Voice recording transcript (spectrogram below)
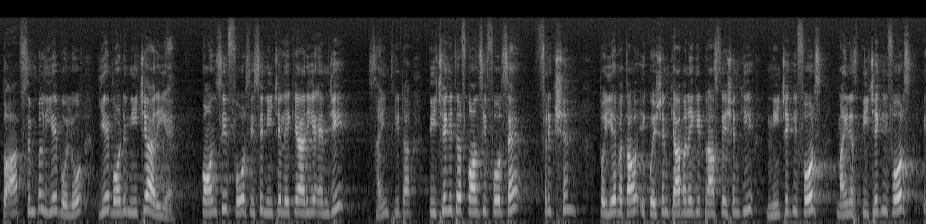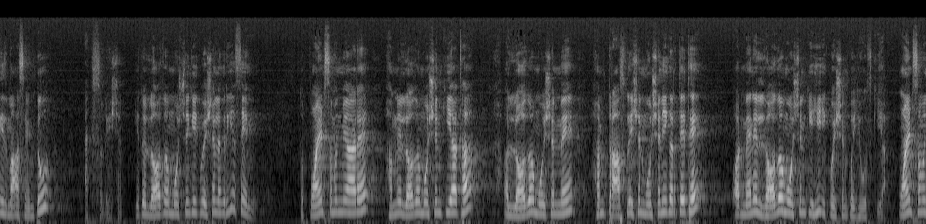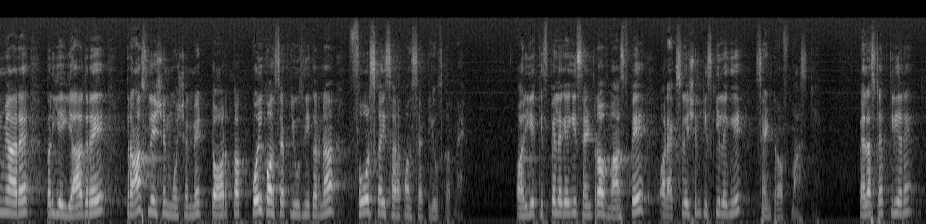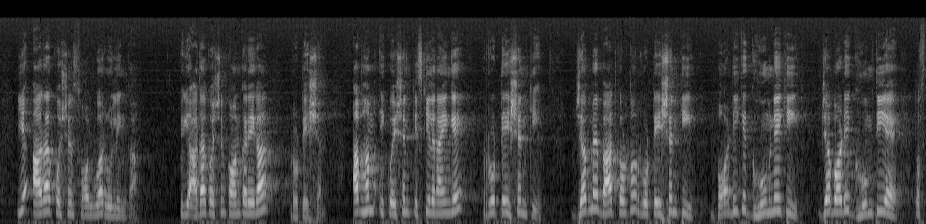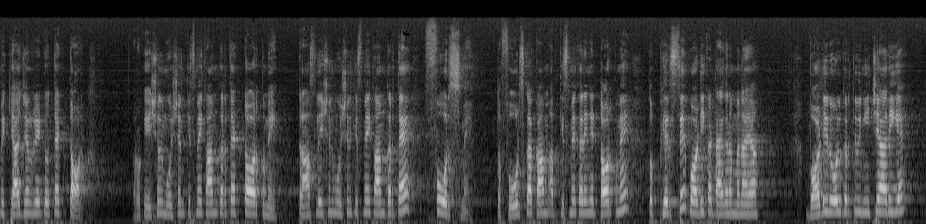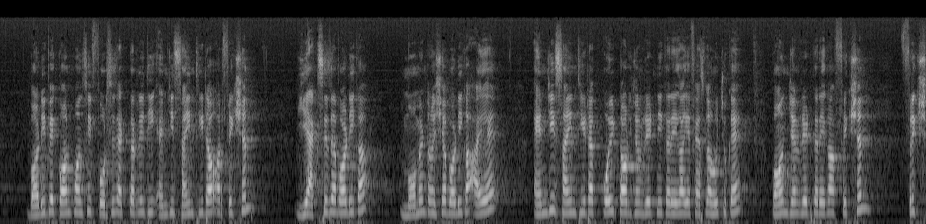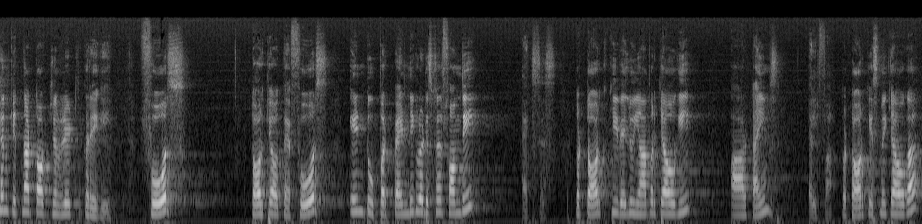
तो आप सिंपल ये बोलो, ये बॉडी नीचे आ रही है। कौन सी फोर्स इसे नीचे लेके आ रही है एम जी साइन थीटा पीछे की तरफ़ कौन सी फोर्स है? फ्रिक्शन तो ये बताओ इक्वेशन क्या बनेगी ट्रांसलेशन की? नीचे की फोर्स माइनस पीछे की force is mass into acceleration ये तो लॉज ऑफ़ मोशन की इक्वेशन लग रही है सेम तो पॉइंट समझ में आ रहा है? हमने लॉज ऑफ़ मोशन किया था, और लॉज ऑफ़ मोशन में हम ट्रांसलेशन मोशन ही करते थे, और मैंने लॉज ऑफ़ मोशन की ही इक्वेशन को यूज़ किया। पॉइंट समझ में आ रहा है? पर ये याद रहे ट्रांसलेशन मोशन में टॉर्क का कोई कॉन्सेप्ट यूज़ नहीं करना फोर्स का ही सारा कॉन्सेप्ट यूज़ करना है। और ये किस पे लगेगी? सेंटर ऑफ़ मास पे, और एक्सलेशन किसकी लगेगी? सेंटर ऑफ़ मास की। पहला स्टेप क्लियर है? ये आधा क्वेश्चन सॉल्व हुआ रोलिंग का, क्योंकि आधा क्वेश्चन कौन करेगा? रोटेशन अब हम इक्वेशन किसकी लगाएँगे? रोटेशन की। जब मैं बात करता हूँ रोटेशन की बॉडी के घूमने की, जब बॉडी घूमती है तो उसमें क्या जनरेट होता है? टॉर्क रोटेशनल मोशन किसमें काम करता है? टॉर्क में। ट्रांसलेशन मोशन किसमें काम करता है? फोर्स में। तो फोर्स का काम अब किसमें करेंगे? टॉर्क में। तो फिर से बॉडी का डायग्राम बनाया। बॉडी रोल करती हुई नीचे आ रही है। बॉडी पे कौन कौन सी फोर्सेस एक्ट कर रही थी? एम जी साइन थीटा और फ्रिक्शन ये एक्सिस है बॉडी का। मोमेंट रशिया बॉडी का आई है एम जी साइन थीटा कोई टॉर्क जनरेट नहीं करेगा, ये फैसला हो चुका है। कौन जनरेट करेगा फ्रिक्शन फ्रिक्शन कितना टॉर्क जनरेट करेगी? फोर्स टॉर्क क्या होता है? Force into perpendicular distance from the axis तो टॉर्क की वैल्यू यहाँ पर क्या होगी? आर टाइम्स एल्फा तो टॉर्क इसमें क्या होगा?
